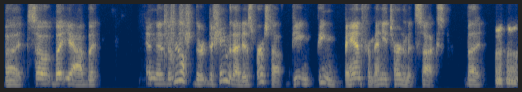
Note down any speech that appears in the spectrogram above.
but so, but yeah, but, and the, the real, the, the shame of that is first off, being, being banned from any tournament sucks, but uh-huh.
